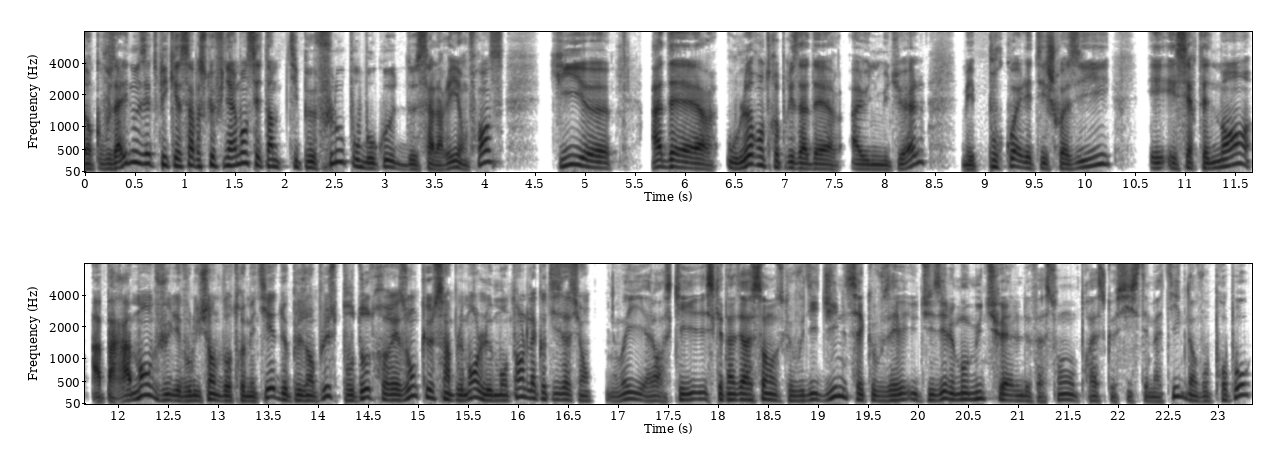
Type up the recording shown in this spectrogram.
Donc, vous allez nous expliquer ça parce que finalement, c'est un petit peu flou pour beaucoup de salariés en France qui euh, adhèrent ou leur entreprise adhère à une mutuelle. Mais pourquoi elle a été choisie? Et, certainement, apparemment, vu l'évolution de votre métier, de plus en plus pour d'autres raisons que simplement le montant de la cotisation. Oui, alors ce qui, ce qui est intéressant dans ce que vous dites, Jean, c'est que vous avez utilisé le mot mutuel de façon presque systématique dans vos propos.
